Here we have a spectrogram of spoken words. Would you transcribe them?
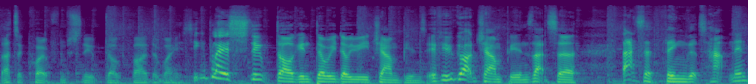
That's a quote from Snoop Dogg, by the way. So you can play as Snoop Dogg in WWE Champions. If you've got champions, that's a that's a thing that's happening.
